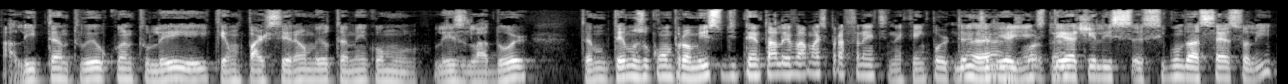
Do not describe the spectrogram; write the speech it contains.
Ali, tanto eu quanto o Lei, que é um parceirão meu também como legislador, tam, temos o compromisso de tentar levar mais para frente, né? Que é importante é, ali a gente ter aquele segundo acesso ali.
